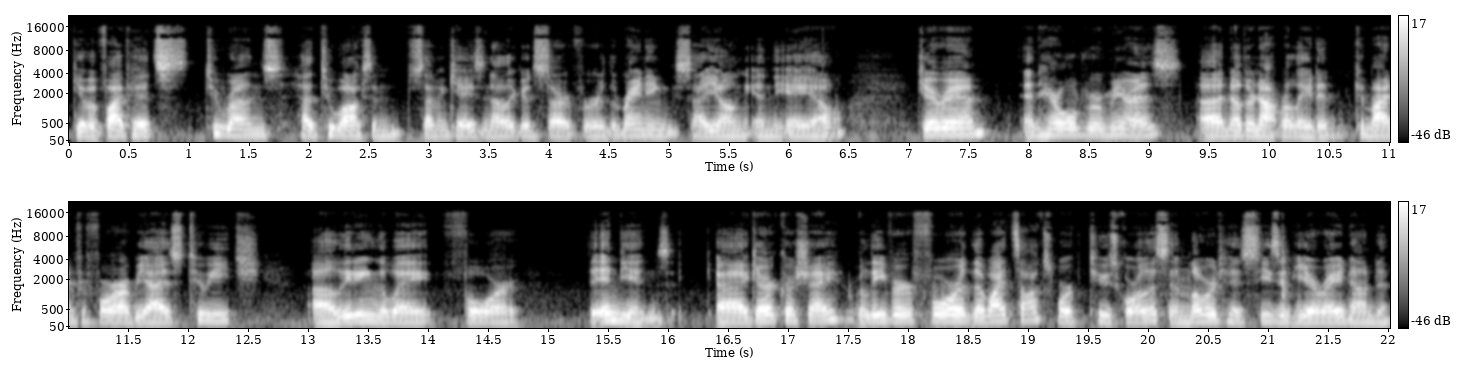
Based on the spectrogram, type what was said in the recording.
gave up five hits, two runs, had two walks, and seven Ks. Another good start for the reigning Cy Young in the AL. J Ram and Harold Ramirez, uh, not related, combined for four RBIs, two each, uh, leading the way for the Indians. Uh, Garrett Crochet, reliever for the White Sox, worked two scoreless and lowered his season ERA down to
